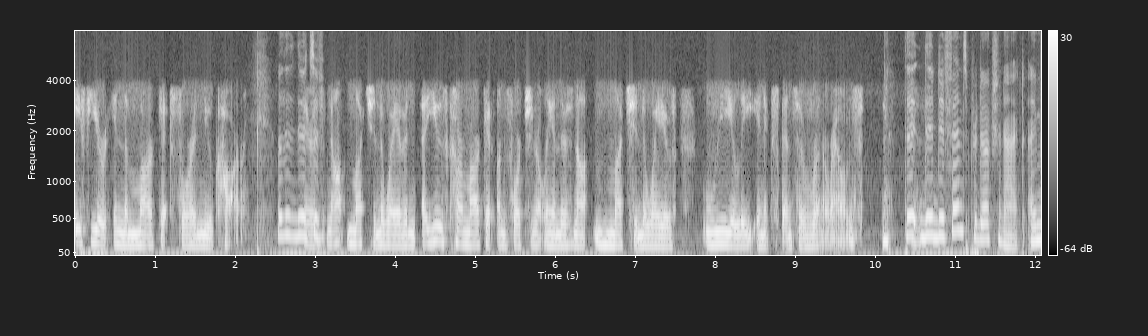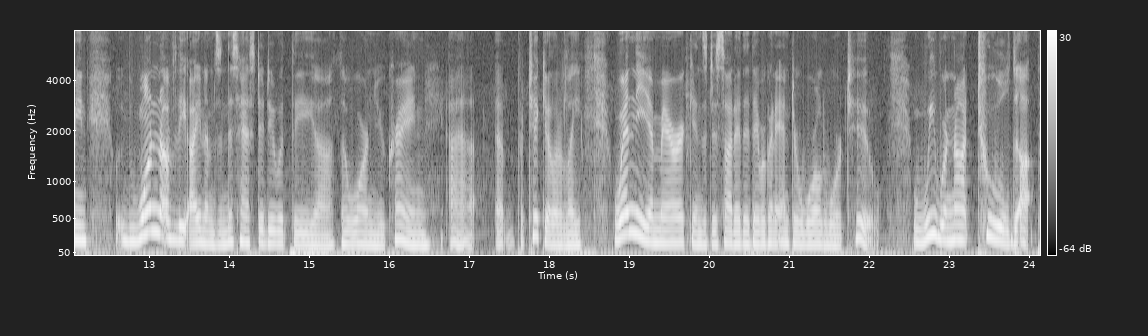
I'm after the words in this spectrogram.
if you're in the market for a new car. Well, there's a, not much in the way of an, a used car market, unfortunately, and there's not much in the way of really inexpensive runarounds. The the Defense Production Act. I mean, one of the items, and this has to do with the uh, the war in Ukraine. Uh, uh, particularly when the Americans decided that they were going to enter World War II. We were not tooled up,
